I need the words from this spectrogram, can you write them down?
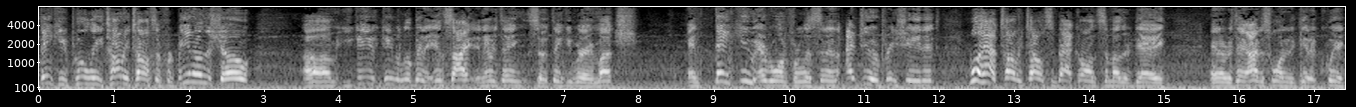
Thank you, Poolee, Tommy Thompson, for being on the show. Um, you gave, gave a little bit of insight and everything, so thank you very much. And thank you, everyone, for listening. I do appreciate it. We'll have Tommy Thompson back on some other day and everything. I just wanted to get a quick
